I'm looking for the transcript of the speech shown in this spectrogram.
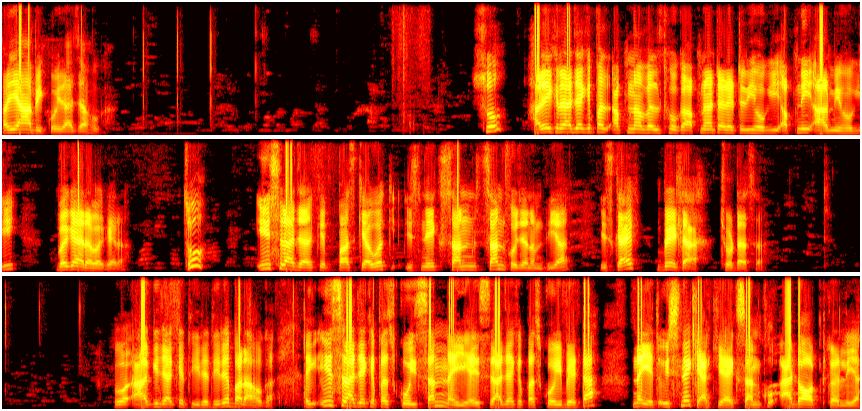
और यहाँ भी कोई राजा होगा। सो so, हर एक राजा के पास अपना वेल्थ होगा, अपना टेरिटरी होगी, अपनी आर्मी होगी, वगैरह वगैरह। तो इस राजा के पास क्या हुआ कि इसने एक सन सन को जन्म दिया। इसका एक बेटा है, छोटा सा। वो आगे जाके धीरे धीरे बड़ा होगा। लेकिन इस राजा के पास कोई सन नहीं है, इस राजा के पास कोई बेटा नहीं है। तो इसने क्या किया? एक सन को अडॉप्ट कर लिया।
